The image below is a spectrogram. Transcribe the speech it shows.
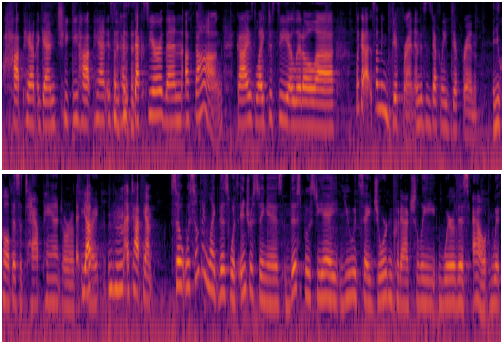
hot pant. Again, cheeky hot pant is sometimes sexier than a thong. Guys like to see a little, uh, like a, something different, and this is definitely different. And you call this a tap pant or a, yep. right? Mm -hmm, a tap pant. So with something like this, what's interesting is this bustier, you would say Jordan could actually wear this out with,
